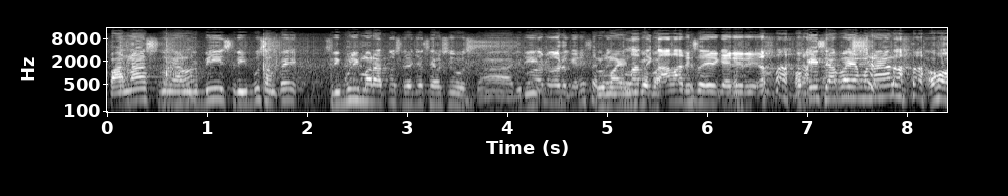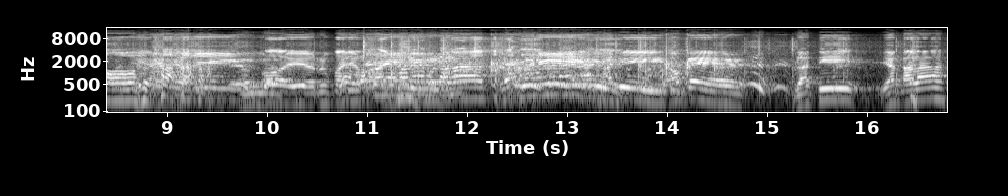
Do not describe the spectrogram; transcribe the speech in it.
panas dengan lebih 1000 sampai 1500 derajat Celcius. Nah, jadi aduh, aduh, kayaknya lumayan juga Pak. kalah deh saya kayak ini. Oke, siapa yang menang? Oh. oh iya, rupanya Pak Adi menang. Adi, oke. Berarti yang kalah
